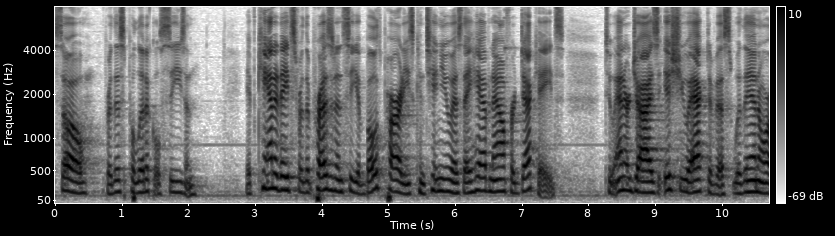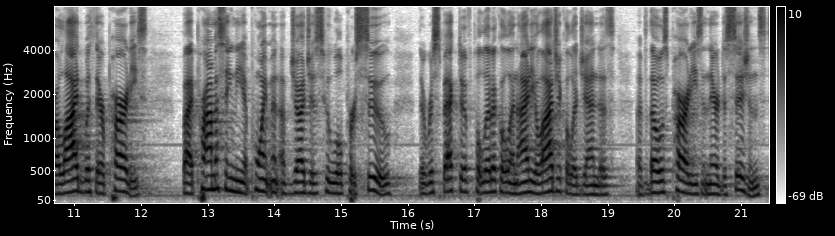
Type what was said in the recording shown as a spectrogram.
So, for this political season, if candidates for the presidency of both parties continue as they have now for decades to energize issue activists within or allied with their parties by promising the appointment of judges who will pursue the respective political and ideological agendas of those parties and their decisions,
